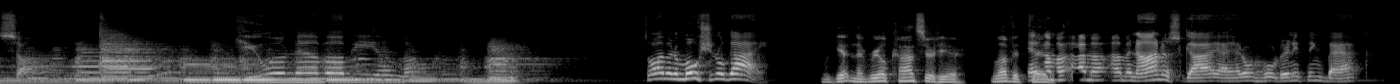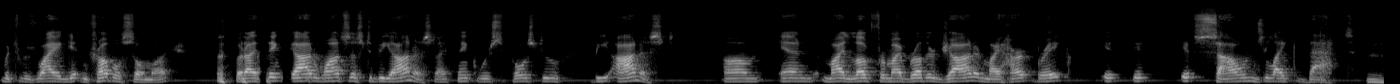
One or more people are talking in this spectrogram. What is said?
the lights. You will never be alone. So I'm an emotional guy. We're getting a real concert here. Love it, Ted. And I'm, a, I'm, a, I'm an honest guy. I don't hold anything back. which was why I get in trouble so much. but I think God wants us to be honest. I think we're supposed to be honest. Um, and my love for my brother John and my heartbreak, it it it sounds like that. Mhm.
